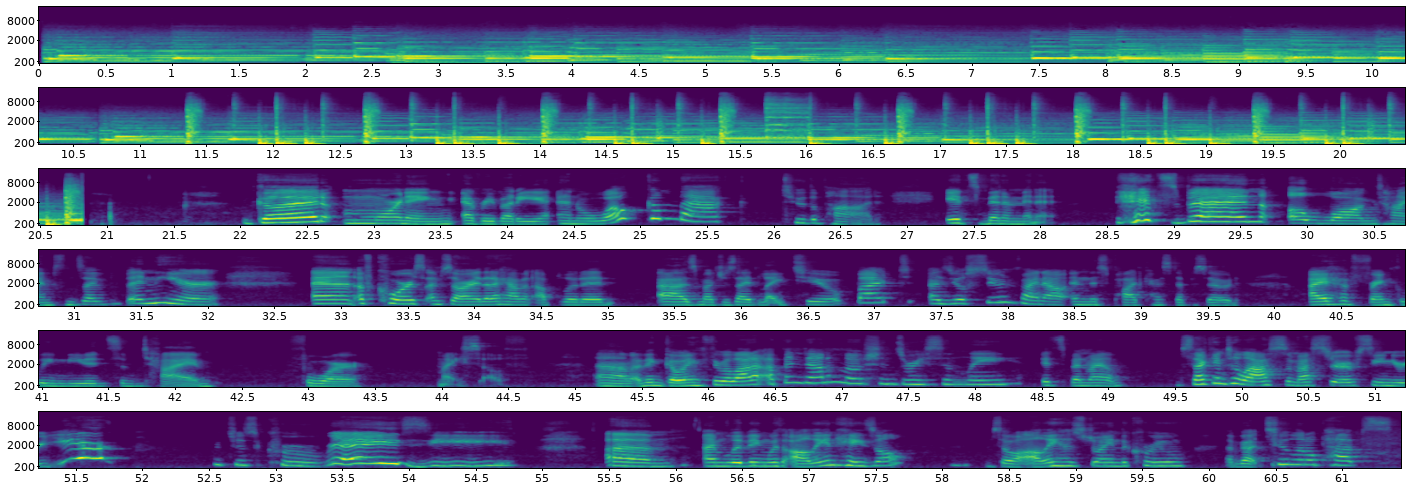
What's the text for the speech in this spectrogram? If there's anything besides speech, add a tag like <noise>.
Good morning, everybody, and welcome back to the pod. It's been a minute. It's been a long time since I've been here. And of course, I'm sorry that I haven't uploaded as much as I'd like to, but as you'll soon find out in this podcast episode, I have frankly needed some time for myself. Um, I've been going through a lot of up and down emotions recently. It's been my second to last semester of senior year which is crazy. Um, I'm living with Ollie and Hazel. So Ollie has joined the crew. I've got two little pups.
